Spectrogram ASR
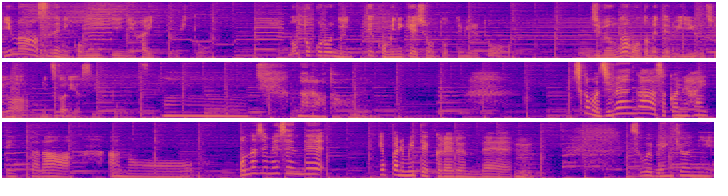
今はすでにコミュニティに入ってる人のところに行ってコミュニケーションを取ってみると自分が求めてる入り口が見つかりやすいと思いますね。うん。なるほど。しかも自分がそこに入っていったら、あのー同じ目線でやっぱり見てくれるんでう、ん、すごい勉強に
